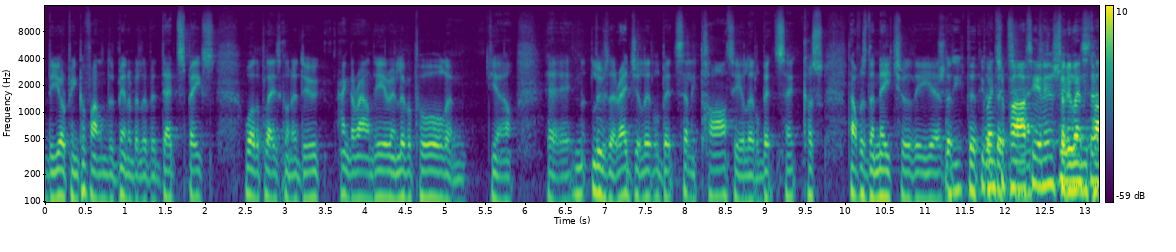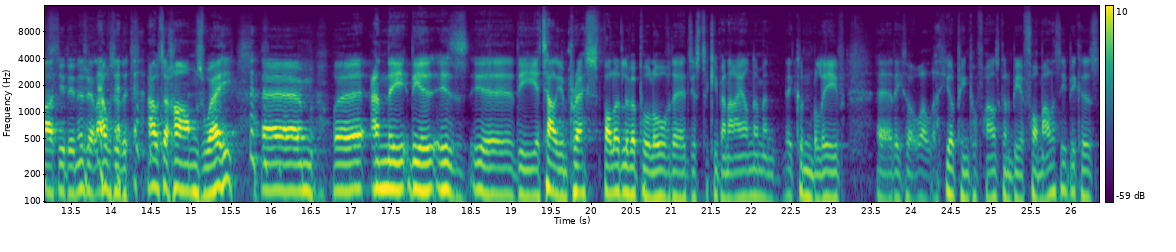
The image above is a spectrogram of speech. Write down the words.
the European Cup final, there'd been a bit of a dead space. What are the players going to do? Hang around here in Liverpool and you know uh, lose their edge a little bit, certainly party a little bit, because that was the nature of the. Uh, So the, they- the, they the- went the to party in So they went and partied in Israel, out of the out of harm's way, um, uh, and the the is uh, the Italian press followed Liverpool over there just to keep an eye on them, and they couldn't believe. Uh, they thought, well, the European Cup final is going to be a formality because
